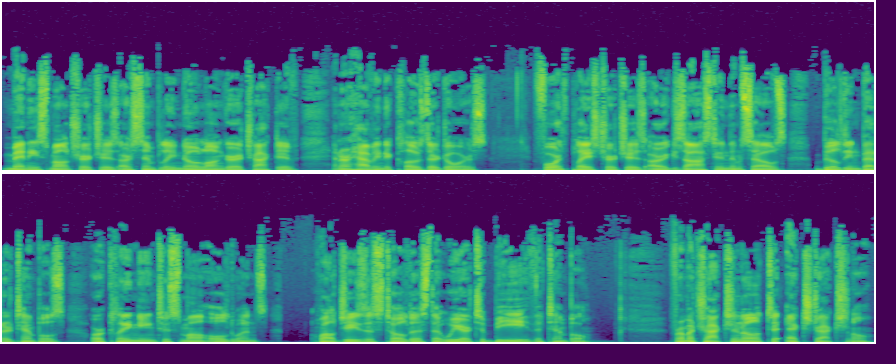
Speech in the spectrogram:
many small churches are simply no longer attractive and are having to close their doors. Fourth place churches are exhausting themselves building better temples or clinging to small old ones, while Jesus told us that we are to be the temple. From attractional to extractional.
